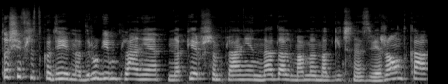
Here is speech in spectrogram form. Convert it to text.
to się wszystko dzieje na drugim planie, na pierwszym planie nadal mamy magiczne zwierzątka,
